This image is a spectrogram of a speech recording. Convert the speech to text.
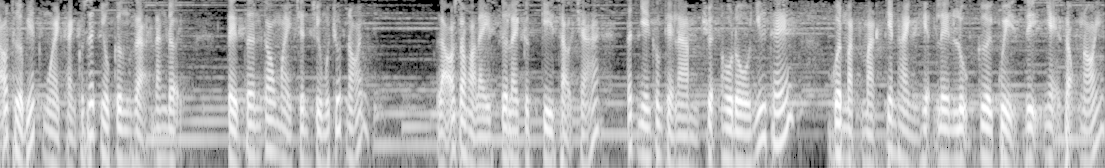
Lão thừa biết ngoài thành có rất nhiều cương giả đang đợi. Tề Sơn cao mày chần chừ một chút nói. Lão gia hỏa này xưa nay cực kỳ xảo trá, tất nhiên không thể làm chuyện hồ đồ như thế. Khuôn mặt Mạc Thiên Hành hiện lên nụ cười quỷ dị nhẹ giọng nói.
